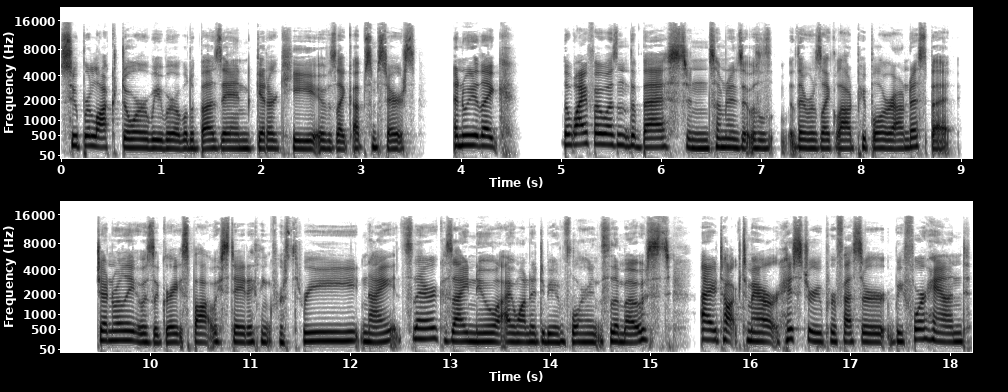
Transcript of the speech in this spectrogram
super locked door. We were able to buzz in, get our key. It was like up some stairs. And we like the Wi-Fi wasn't the best and sometimes it was there was like loud people around us, but generally it was a great spot. We stayed I think for 3 nights there cuz I knew I wanted to be in Florence the most. I talked to my art history professor beforehand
